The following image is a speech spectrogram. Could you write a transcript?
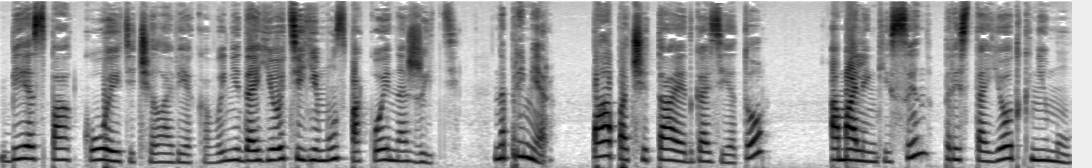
беспокоите человека, вы не даете ему спокойно жить. Например, папа читает газету, а маленький сын пристает к нему.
